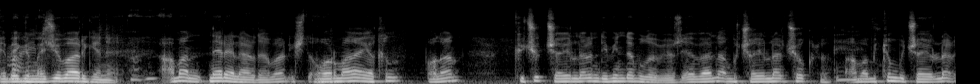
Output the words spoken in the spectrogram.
Ee, ebe gümeci var gene. Hı hı. Ama nerelerde var? İşte ormana yakın olan küçük çayırların dibinde bulabiliyoruz. Evvelden bu çayırlar çoktu. Evet. Ama bütün bu çayırlar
